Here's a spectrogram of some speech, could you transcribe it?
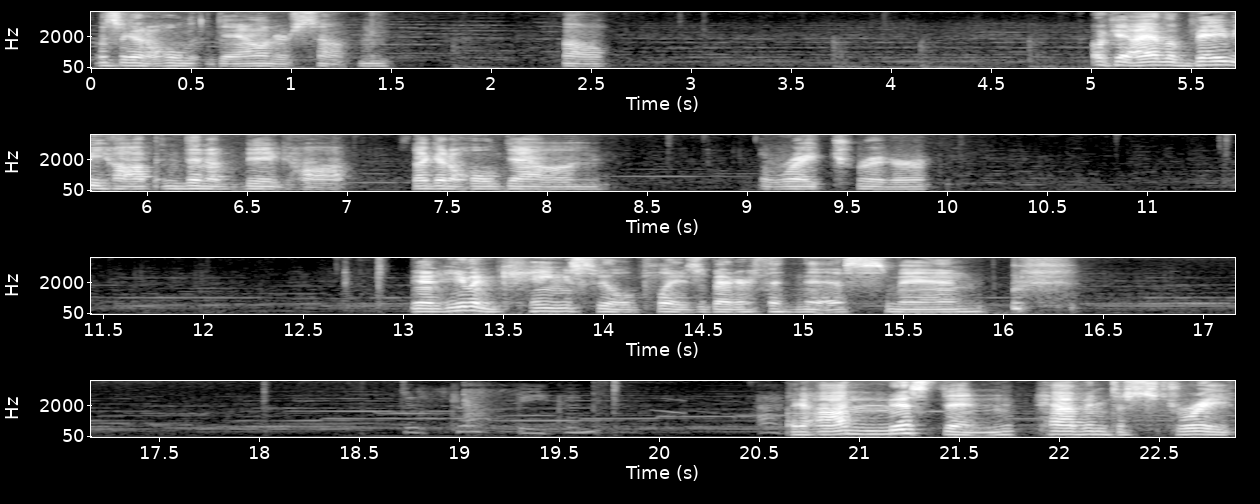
Unless I gotta hold it down or something. Oh. Okay, I have a baby hop and then a big hop. So I gotta hold down the right trigger. Man, even King's Field plays better than this, man. like, I'm missing having to strafe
